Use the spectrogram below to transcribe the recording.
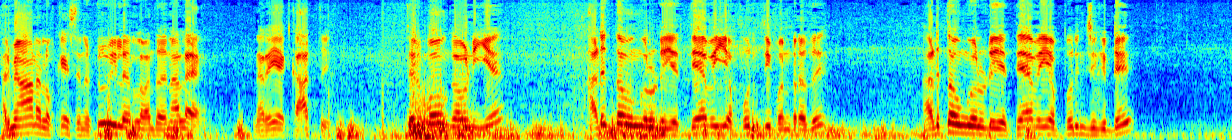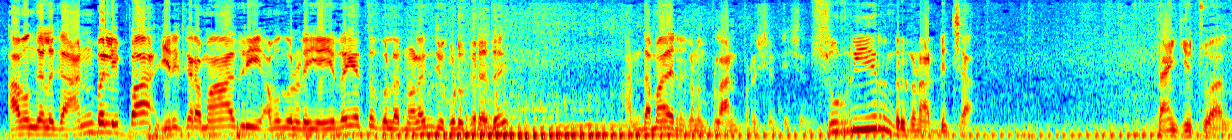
அருமையான லொக்கேஷன் டூ வீலரில் வந்ததுனால நிறைய காற்று திரும்பவும் கவனிங்க அடுத்தவங்களுடைய தேவையை பூர்த்தி பண்ணுறது அடுத்தவங்களுடைய தேவையை புரிஞ்சுக்கிட்டு அவங்களுக்கு அன்பளிப்பாக இருக்கிற மாதிரி அவங்களுடைய இதயத்துக்குள்ளே நுழைஞ்சு கொடுக்கறது. அந்த மாதிரி இருக்கணும் பிளான் ப்ரெசன்டேஷன் சுரீர்னு இருக்கணும் அடிச்சா. தேங்க்யூ டு ஆல்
